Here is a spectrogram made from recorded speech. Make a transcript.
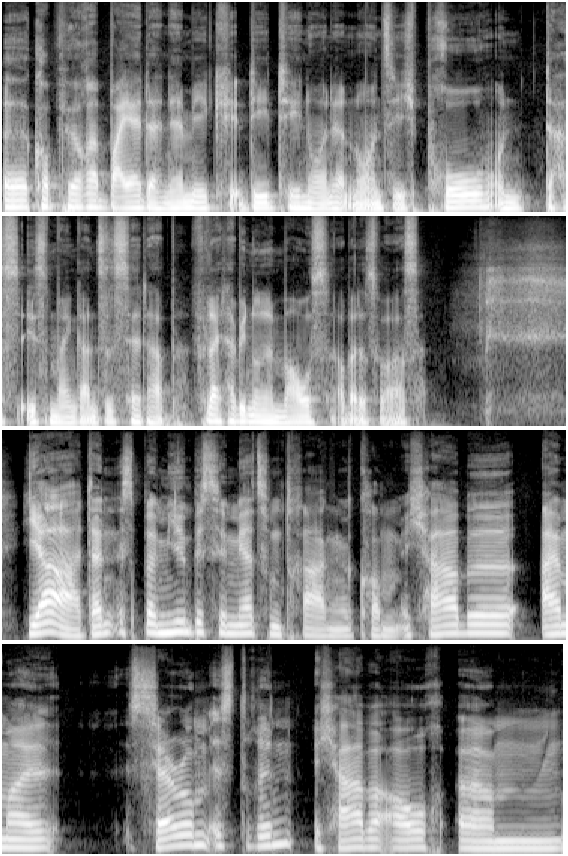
Äh, Kopfhörer Biodynamic DT990 Pro und das ist mein ganzes Setup. Vielleicht habe ich noch eine Maus, aber das war's. Ja, dann ist bei mir ein bisschen mehr zum Tragen gekommen. Ich habe einmal Serum ist drin. Ich habe auch ähm,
